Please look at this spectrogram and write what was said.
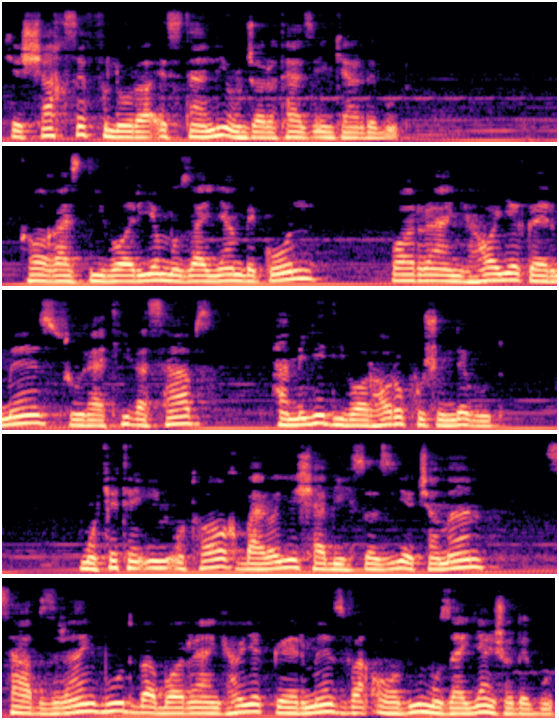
که شخص فلورا استنلی اونجا را تزیین کرده بود. کاغذ دیواری مزین به گل با رنگهای قرمز، صورتی و سبز همه دیوارها رو پوشونده بود. مکت این اتاق برای شبیه سازی چمن سبز رنگ بود و با رنگهای قرمز و آبی مزین شده بود.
